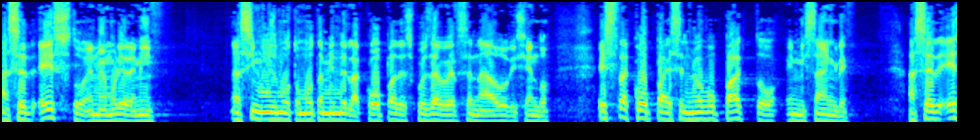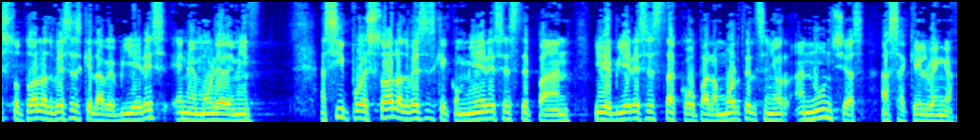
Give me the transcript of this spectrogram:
Haced esto en memoria de mí. Asimismo tomó también de la copa después de haber cenado, diciendo, esta copa es el nuevo pacto en mi sangre. Haced esto todas las veces que la bebieres en memoria de mí. Así pues, todas las veces que comieres este pan y bebieres esta copa, la muerte del Señor anuncias hasta que Él venga.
